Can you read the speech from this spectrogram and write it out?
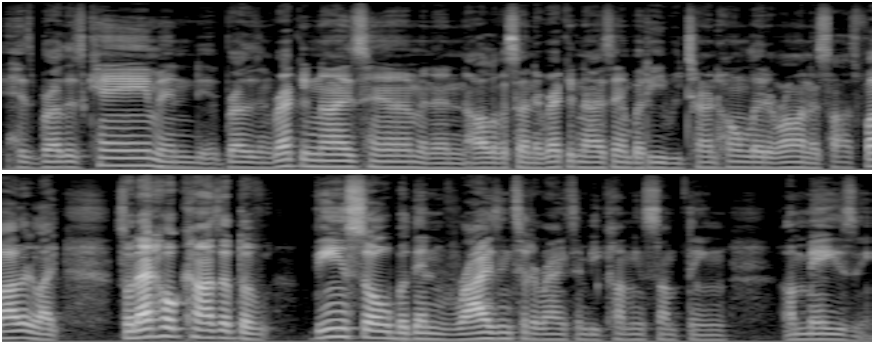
his brothers came and his brothers didn't recognize him and then all of a sudden they recognized him but he returned home later on and saw his father. Like so that whole concept of being sold but then rising to the ranks and becoming something amazing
